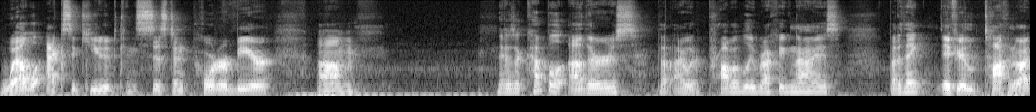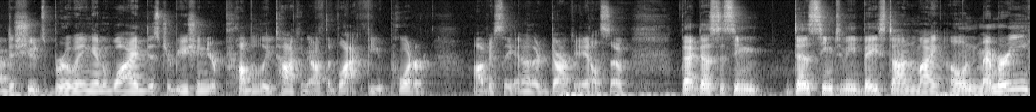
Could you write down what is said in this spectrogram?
well executed, consistent porter beer. Um, there's a couple others that I would probably recognize. But I think if you're talking about Deschutes brewing and wide distribution, you're probably talking about the Black Butte Porter, obviously another dark ale. So that does seem does seem to me based on my own memory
